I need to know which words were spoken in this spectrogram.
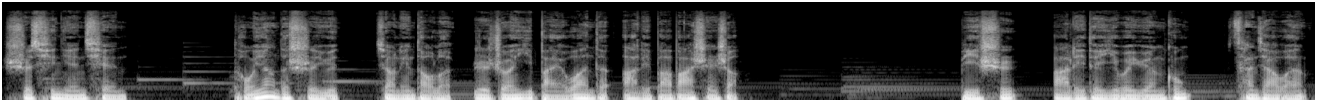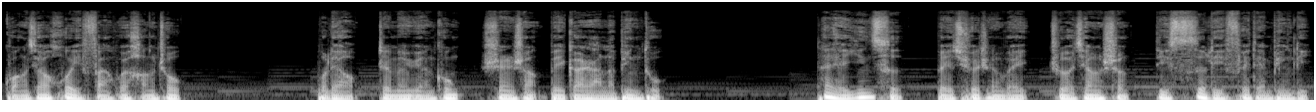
十七年前，同样的时运降临到了日赚一百万的阿里巴巴身上。彼时，阿里的一位员工参加完广交会返回杭州，不料这名员工身上被感染了病毒，他也因此。被确诊为浙江省第四例非典病例，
